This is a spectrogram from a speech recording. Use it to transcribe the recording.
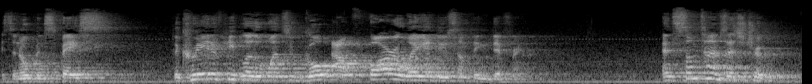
it's an open space. The creative people are the ones who go out far away and do something different. And sometimes that's true.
